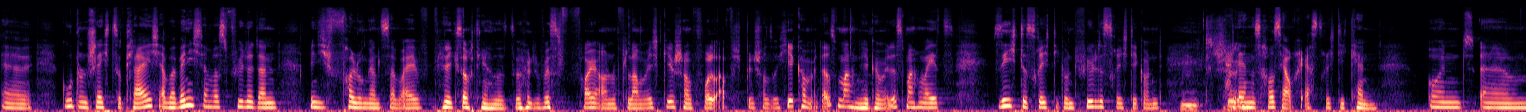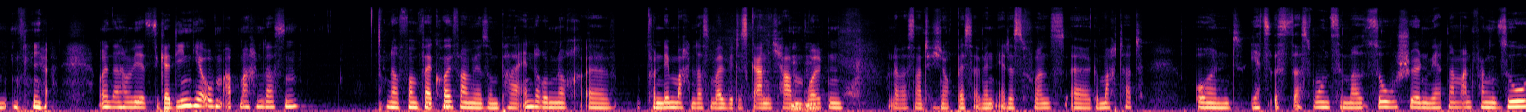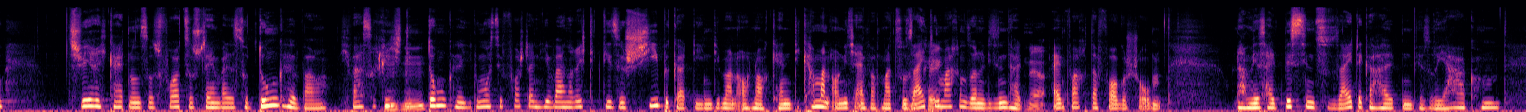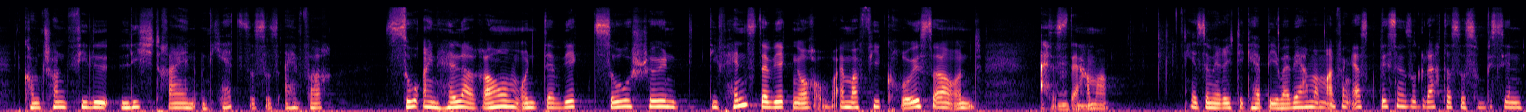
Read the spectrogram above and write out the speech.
Äh, gut und schlecht zugleich, aber wenn ich dann was fühle, dann bin ich voll und ganz dabei. Felix auch die ganze Zeit so, du bist Feuer und Flamme, ich gehe schon voll ab. Ich bin schon so, hier können wir das machen, hier können wir das machen, weil jetzt sehe ich das richtig und fühle es richtig und hm, lernen schön. das Haus ja auch erst richtig kennen. Und ähm, ja, und dann haben wir jetzt die Gardinen hier oben abmachen lassen. Noch vom Verkäufer haben wir so ein paar Änderungen noch äh, von dem machen lassen, weil wir das gar nicht haben Mhm. wollten. Und da war es natürlich noch besser, wenn er das für uns äh, gemacht hat. Und jetzt ist das Wohnzimmer so schön. Wir hatten am Anfang so Schwierigkeiten, uns das vorzustellen, weil es so dunkel war. Hier war es richtig Mhm. dunkel. Du musst dir vorstellen, hier waren richtig diese Schiebegardinen, die man auch noch kennt. Die kann man auch nicht einfach mal zur Seite Okay. machen, sondern die sind halt Ja. einfach davor geschoben. Und haben wir es halt ein bisschen zur Seite gehalten. Wir so, ja, komm, da kommt schon viel Licht rein. Und jetzt ist es einfach so ein heller Raum und der wirkt so schön. Die Fenster wirken auch auf einmal viel größer und das ist der Hammer. Jetzt sind wir richtig happy, weil wir haben am Anfang erst ein bisschen so gedacht, dass es so ein bisschen,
